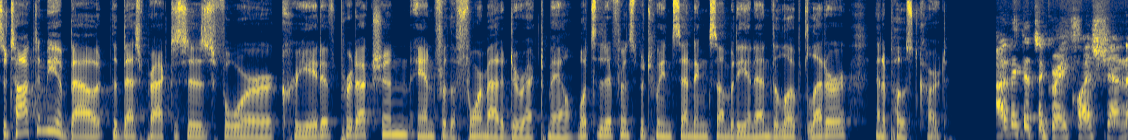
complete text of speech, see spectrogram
So, talk to me about the best practices for creative production and for the format of direct mail. What's the difference between sending somebody an enveloped letter and a postcard? I think that's a great question.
